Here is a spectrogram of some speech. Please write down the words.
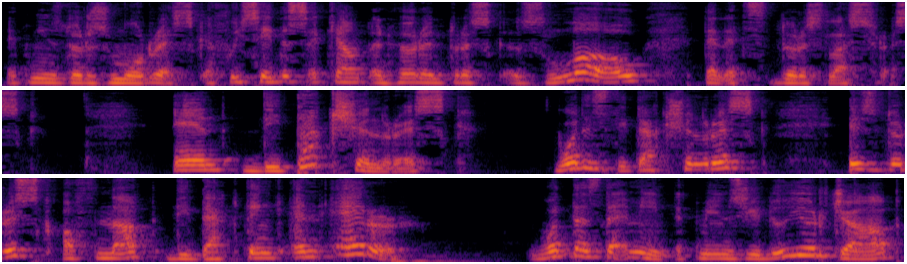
it means there is more risk. If we say this account inherent risk is low, then it's there is less risk. And detection risk, what is detection risk? Is the risk of not detecting an error. What does that mean? It means you do your job,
